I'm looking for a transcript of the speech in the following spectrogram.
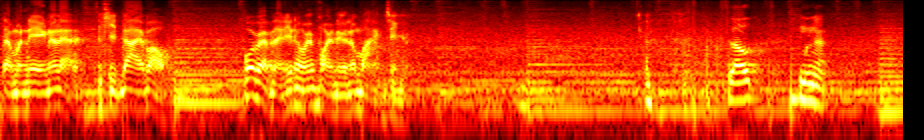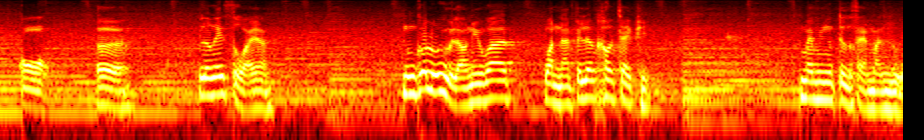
แต่มันเองนั่นแหละ จะคิดได้เปล่าว่าแบบไหนที่ทำให้พลอยเนื้อลำบากจริงๆอะแล้วมึงอะ กูเออ เรื่องไอ้สวยอะ มึงก็รู้อยู่แล้วนี่ว่าวันนั้นเป็นเรื่องเข้าใจผิดทำไมมึงยังตึงใส่มันอยู่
